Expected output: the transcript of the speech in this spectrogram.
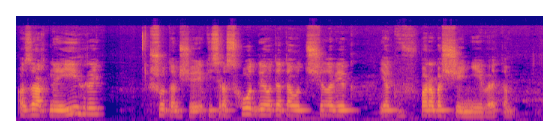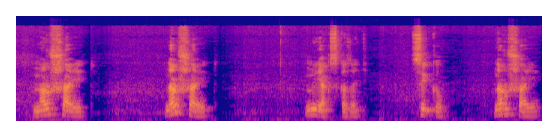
азартні ігри. Що там ще? Якісь розходи, от это от чоловік, як в порабощенні в этом. Нарушает. Нарушает. Ну, як сказати, цикл. Нарушає.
